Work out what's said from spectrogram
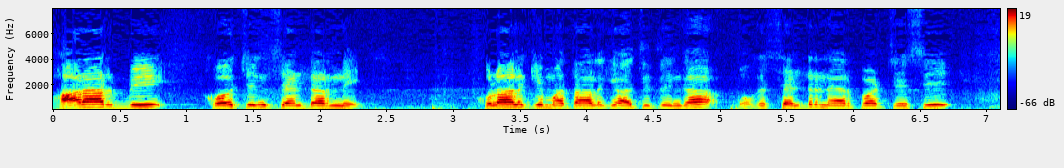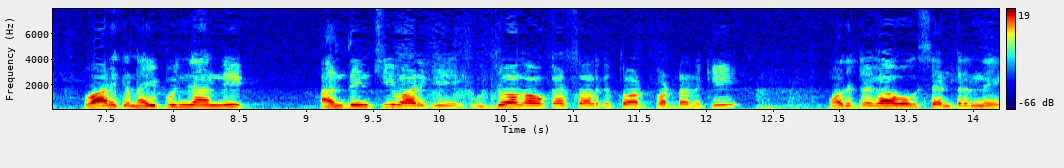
ఆర్ఆర్బి కోచింగ్ సెంటర్ని కులాలకి మతాలకి అతీతంగా ఒక సెంటర్ని ఏర్పాటు చేసి వారికి నైపుణ్యాన్ని అందించి వారికి ఉద్యోగ అవకాశాలకి తోడ్పడడానికి మొదటగా ఒక సెంటర్ని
